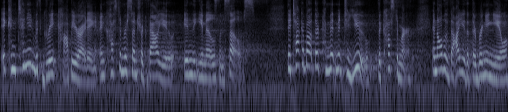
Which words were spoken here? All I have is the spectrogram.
It continued with great copywriting and customer-centric value in the emails themselves. They talk about their commitment to you, the customer, and all the value that they're bringing you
